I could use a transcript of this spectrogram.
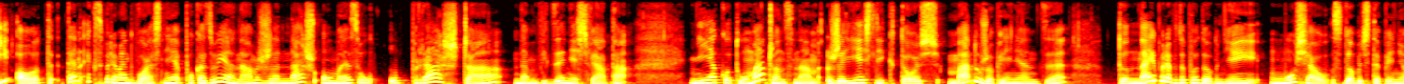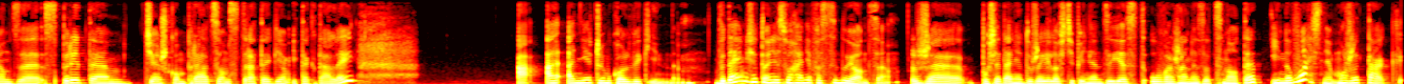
I od ten eksperyment właśnie pokazuje nam, że nasz umysł upraszcza nam widzenie świata, niejako tłumacząc nam, że jeśli ktoś ma dużo pieniędzy, to najprawdopodobniej musiał zdobyć te pieniądze sprytem, ciężką pracą, strategią itd. A, a, a nie czymkolwiek innym. Wydaje mi się to niesłychanie fascynujące, że posiadanie dużej ilości pieniędzy jest uważane za cnotę. I no właśnie, może tak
